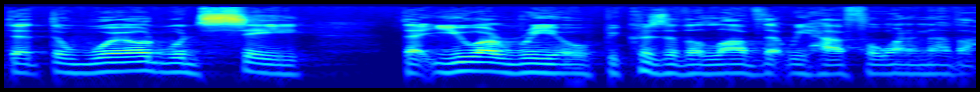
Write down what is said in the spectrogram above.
that the world would see that you are real because of the love that we have for one another.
